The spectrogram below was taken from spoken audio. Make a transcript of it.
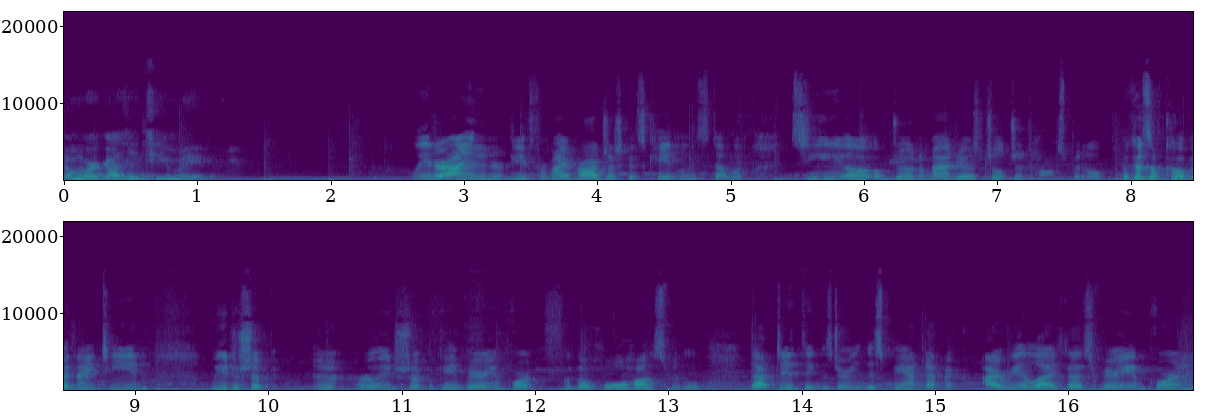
and work as a teammate. Leader I interviewed for my project as Caitlin Stella, CEO of Joe DiMaggio's Children's Hospital. Because of COVID 19, leadership uh, her leadership became very important for the whole hospital that did things during this pandemic. I realized that it's very important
